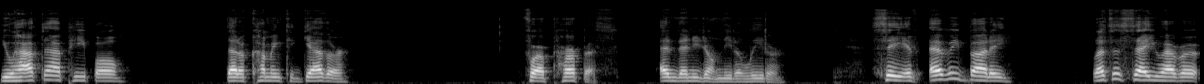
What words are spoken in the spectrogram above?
You have to have people that are coming together for a purpose, and then you don't need a leader. See, if everybody, let's just say you have a,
